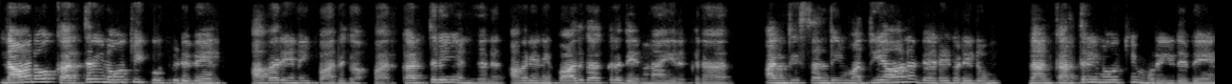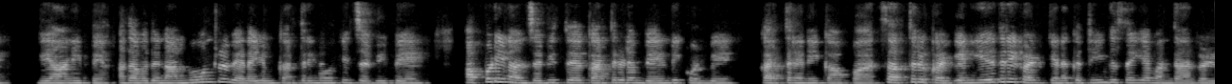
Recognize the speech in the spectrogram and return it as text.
நானோ கர்த்தரை நோக்கி கூப்பிடுவேன். அவர் என்னை பாதுகாப்பார். கர்த்தரை என்கிறனர் அவர் என்னை பாதுகாக்கிற தேவனாய் இருக்கிறார். அந்தி சந்தி மத்தியான வேலைகளிலும் நான் கர்த்தரை நோக்கி முறையிடுவேன். தியானிப்பேன். அதாவது நான் மூன்று வேளையும் கர்த்தரை நோக்கி ஜெபிப்பேன். அப்படி நான் ஜெபித்து கர்த்தரிடம் வேண்டிக் கொள்வேன். கர்த்தரனை காப்பார். சத்துருக்கள் என் எதிரிகள் எனக்கு தீங்கு செய்ய வந்தார்கள்.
